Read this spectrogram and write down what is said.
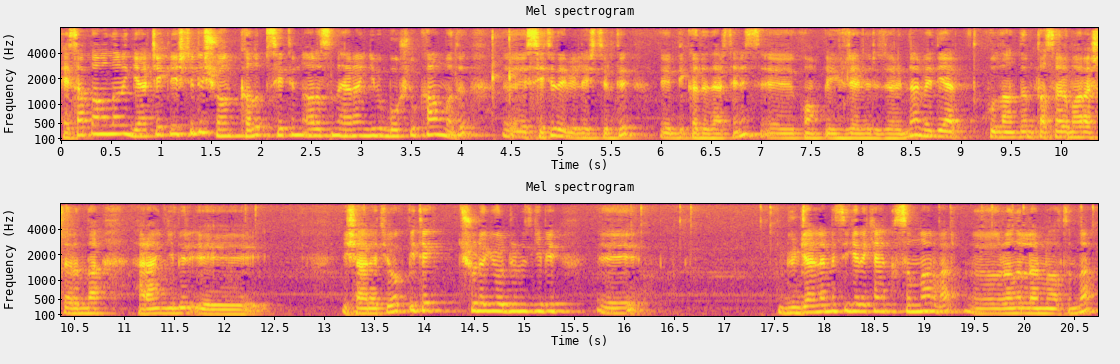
Hesaplamalarını gerçekleştirdi. Şu an kalıp setinin arasında herhangi bir boşluk kalmadı. E, seti de birleştirdi. E, dikkat ederseniz e, komple yüzeyler üzerinden ve diğer kullandığım tasarım araçlarında herhangi bir e, işareti yok. Bir tek şurada gördüğünüz gibi e, güncellenmesi gereken kısımlar var e, runner'ların altında.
